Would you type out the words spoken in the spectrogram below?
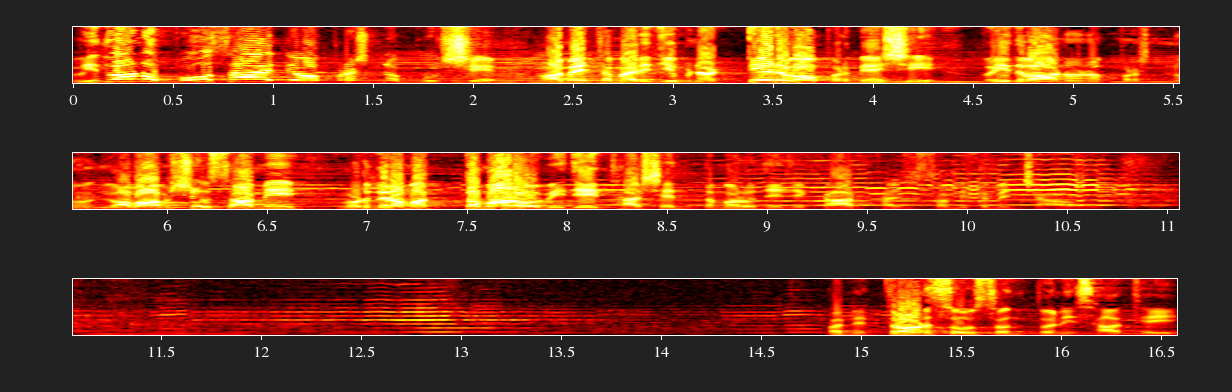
વિદ્વાનો પોસાય તેવા પ્રશ્ન પૂછશે. અમે તમારી જીભના ટેરવા પર બેસી વિદ્વાનોના પ્રશ્નો જવાબ આપશું સ્વામી. વડોદરામાં તમારો વિજય થશે તમારો જે જે કાર થશે. સ્વામી, તમે જાઓ. અને ત્રણસો સંતોની સાથે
